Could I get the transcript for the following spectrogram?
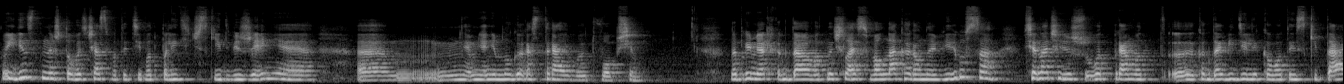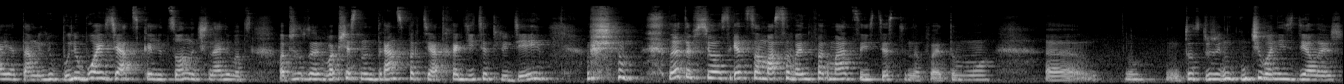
Но единственное, что вот сейчас вот эти вот политические движения э, меня, меня немного расстраивают в общем. Например, когда вот началась волна коронавируса, все начали, вот прям вот, э, когда видели кого-то из Китая, там люб, любое азиатское лицо, начинали вот в, в общественном транспорте отходить от людей. В общем, ну это все средства массовой информации, естественно, поэтому э, ну, тут уже ничего не сделаешь.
